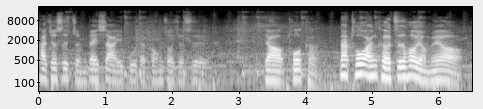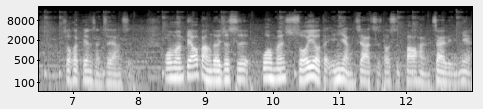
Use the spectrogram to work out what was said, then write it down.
它就是准备下一步的工作，就是要脱壳。那脱完壳之后有没有就会变成这样子？我们标榜的就是我们所有的营养价值都是包含在里面，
